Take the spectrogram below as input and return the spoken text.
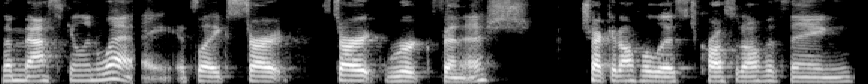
the masculine way. It's like start, start, work, finish, check it off a list, cross it off a thing.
